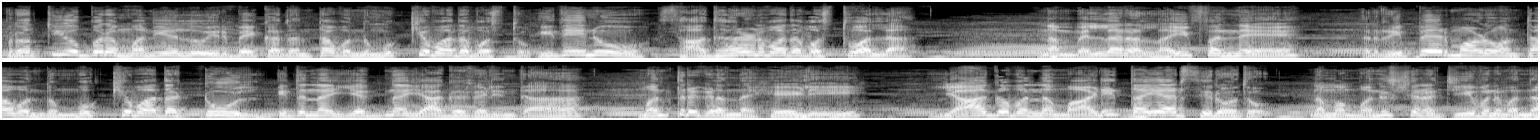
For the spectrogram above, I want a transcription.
ಪ್ರತಿಯೊಬ್ಬರ ಮನೆಯಲ್ಲೂ ಇರಬೇಕಾದಂತ ಒಂದು ಮುಖ್ಯವಾದ ವಸ್ತು. ಇದೇನು ಸಾಧಾರಣವಾದ ವಸ್ತು ಅಲ್ಲ. ನಮ್ಮೆಲ್ಲರ ಲೈಫ್ ಅನ್ನೇ ರಿಪೇರ್ ಮಾಡುವಂತ ಒಂದು ಮುಖ್ಯವಾದ ಟೂಲ್. ಇದನ್ನ ಯಜ್ಞ ಯಾಗಗಳಿಂದ ಮಂತ್ರಗಳನ್ನ ಹೇಳಿ ಯಾಗವನ್ನ ಮಾಡಿ ತಯಾರಿಸಿರೋದು. ನಮ್ಮ ಮನುಷ್ಯನ ಜೀವನವನ್ನ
